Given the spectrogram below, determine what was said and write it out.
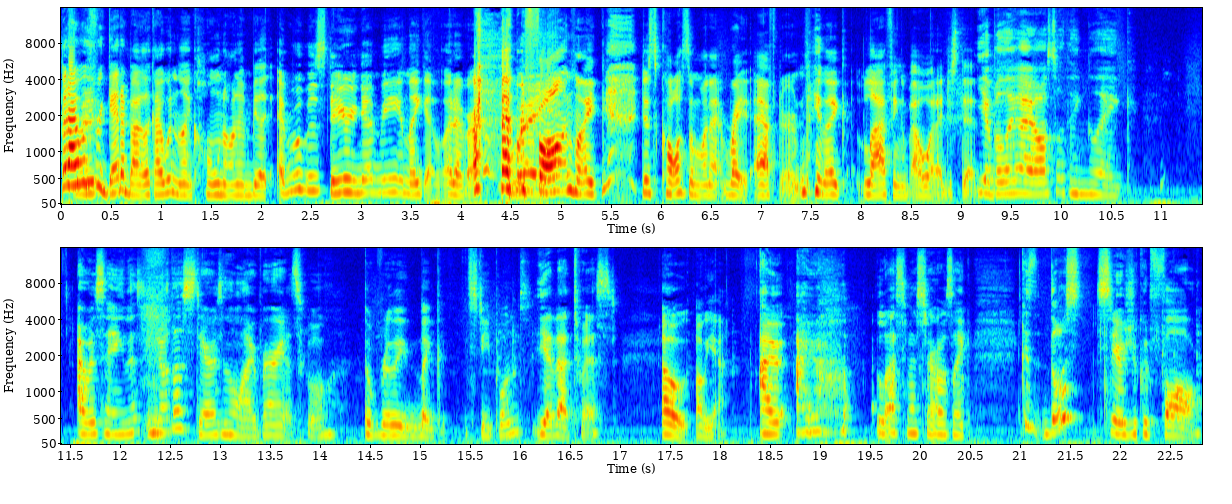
But I would Right. forget about it. Like I wouldn't like hone on it and be like, everyone was staring at me and like whatever. I would Right. fall and like just call someone at right after and be like laughing about what I just did. Yeah, but like I also think like I was saying this. You know those stairs in the library at school? The really like steep ones. Yeah, that twist. Oh, oh yeah. I I last semester I was like, because those stairs you could fall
